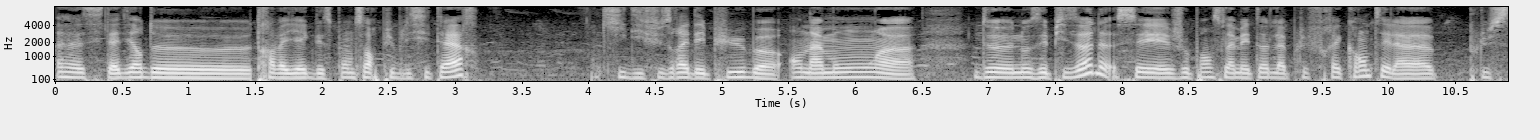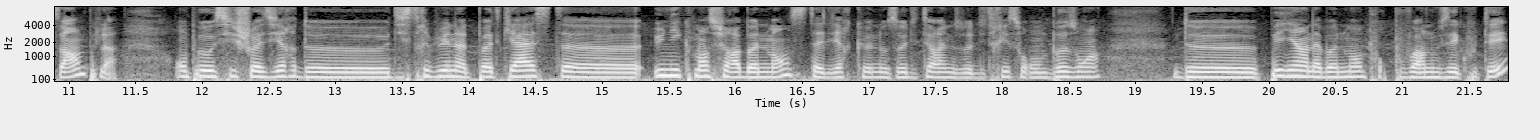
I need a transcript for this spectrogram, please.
c'est-à-dire de travailler avec des sponsors publicitaires qui diffuseraient des pubs en amont de nos épisodes. C'est, je pense, la méthode la plus fréquente et la plus simple. On peut aussi choisir de distribuer notre podcast euh, uniquement sur abonnement, c'est-à-dire que nos auditeurs et nos auditrices auront besoin de payer un abonnement pour pouvoir nous écouter.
